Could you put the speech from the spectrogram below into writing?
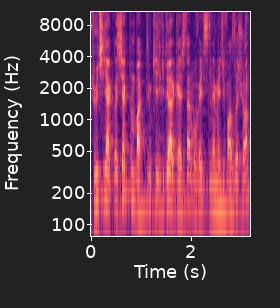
Q için yaklaşacaktım. Baktım kill gidiyor arkadaşlar. Bu Vex'in demeci fazla şu an.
